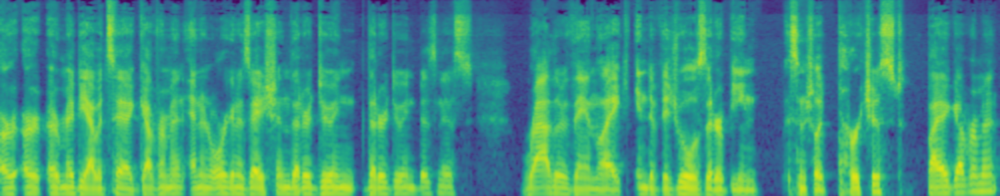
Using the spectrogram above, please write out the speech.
or, or, or maybe I would say a government and an organization that are doing that are doing business rather than like individuals that are being essentially purchased by a government.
